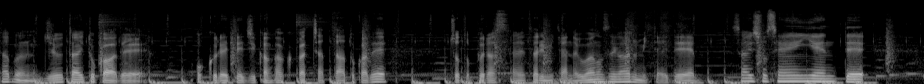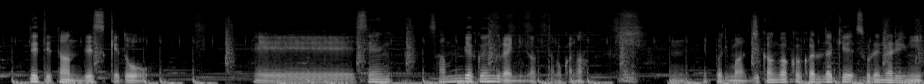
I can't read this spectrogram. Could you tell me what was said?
多分渋滞とかで遅れて時間がかかっちゃったとかでちょっとプラスされたりみたいな上乗せがあるみたいで最初1000円って出てたんですけど、えー、1300円ぐらいになったのかな。うん、やっぱりまあ時間がかかるだけそれなりに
